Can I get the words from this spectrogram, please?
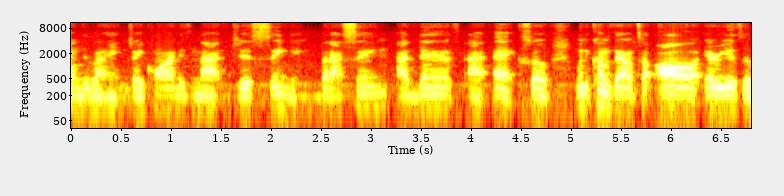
only lane. Jaye Qaun is not just singing, but I sing, I dance, I act. So when it comes down to all areas of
